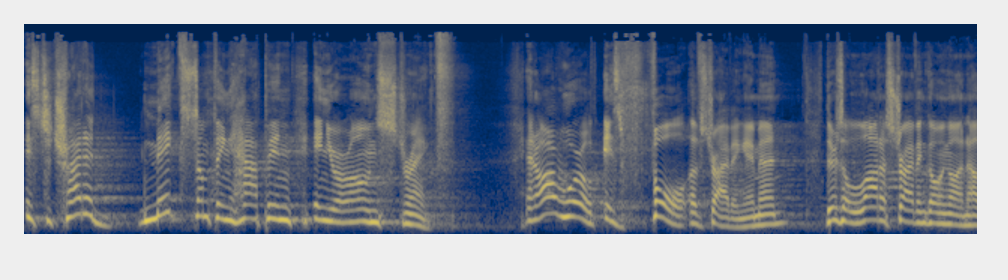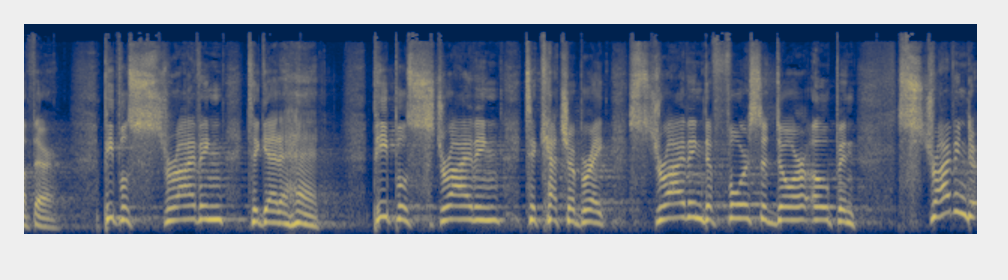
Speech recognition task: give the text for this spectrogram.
is to try to make something happen in your own strength. And our world is full of striving, amen? There's a lot of striving going on out there. People striving to get ahead, people striving to catch a break, striving to force a door open, striving to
